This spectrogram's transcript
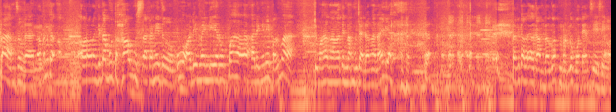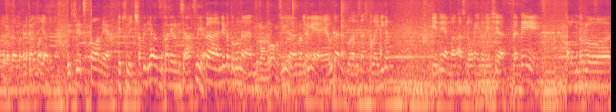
Langsung kan, apa kan orang-orang kita butuh haus akan itu. Oh, ada yang main di Eropa, ada yang ini, paling mah cuma ngangetin bangku cadangan aja. Tapi kalau Elkan Bagot menurut gue potensi sih. Oh, Elkan Bagot. Elkan Iya. Ipswich Town ya. Ipswich Tapi dia bukan Indonesia asli ya. Bukan, dia keturunan. Keturunan doang sih. Iya, Keturunan jadi ya. kayak ya udah naturalisasi kalau Egi kan ini emang asli orang Indonesia. Berarti kalau menurut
